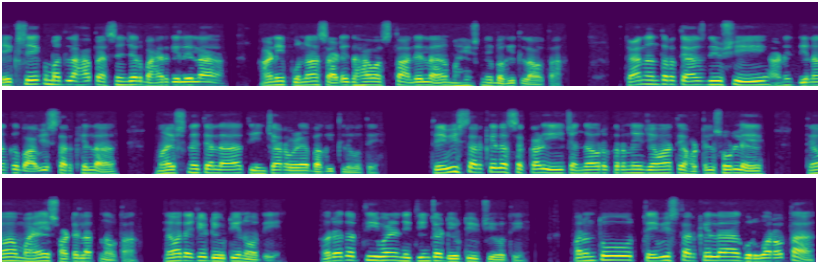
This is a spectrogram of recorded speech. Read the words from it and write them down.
एकशे एक मधला हा पॅसेंजर बाहेर गेलेला आणि पुन्हा साडेदहा वाजता आलेला महेशने बघितला होता. त्यानंतर त्याच दिवशी आणि दिनांक बावीस तारखेला महेशने त्याला तीन चार वेळा बघितले होते. तेवीस तारखेला सकाळी चंदावरकरने जेव्हा ते हॉटेल सोडले तेव्हा महेश हॉटेलात नव्हता. तेव्हा त्याची ड्युटी नव्हती. खरं तर ती वेळ नितीनच्या ड्युटीची होती. परंतु तेवीस तारखेला गुरुवार होता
